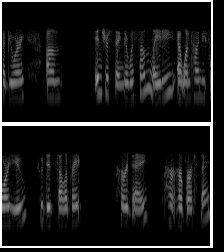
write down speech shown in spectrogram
February. Um, interesting. There was some lady at one time before you who did celebrate her day, her her birthday.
